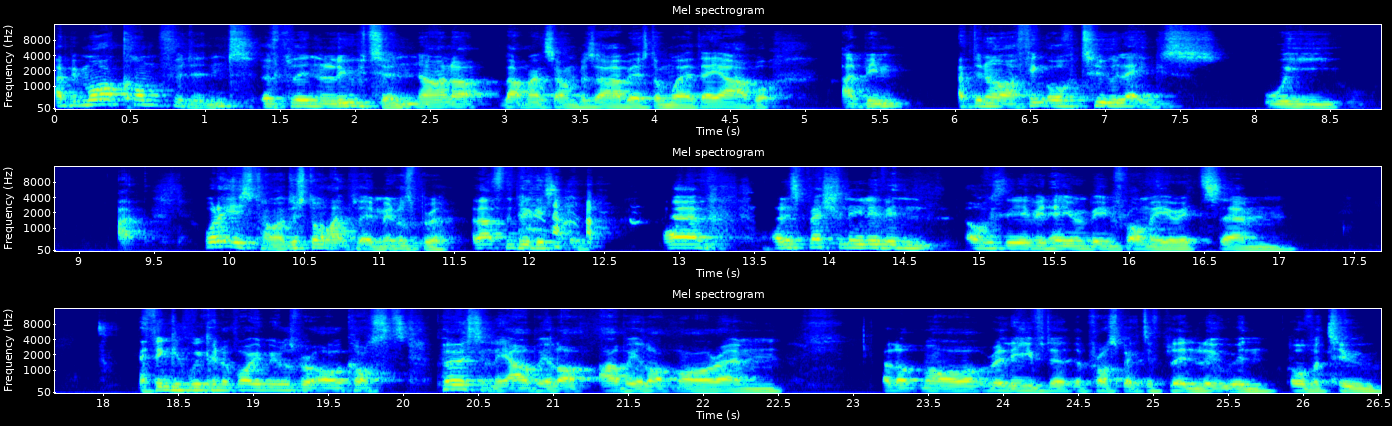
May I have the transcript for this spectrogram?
I'd be more confident of playing Luton. Now, not that might sound bizarre based on where they are, but I'd be. I don't know. I think over two legs, we I, what it is, Tom. I just don't like playing Middlesbrough. That's the biggest thing. Um, and especially living, obviously living here and being from here, it's. Um, I think if we can avoid Middlesbrough at all costs, personally, I'll be a lot. I'll be a lot more. Um, a lot more relieved at the prospect of playing Luton over two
